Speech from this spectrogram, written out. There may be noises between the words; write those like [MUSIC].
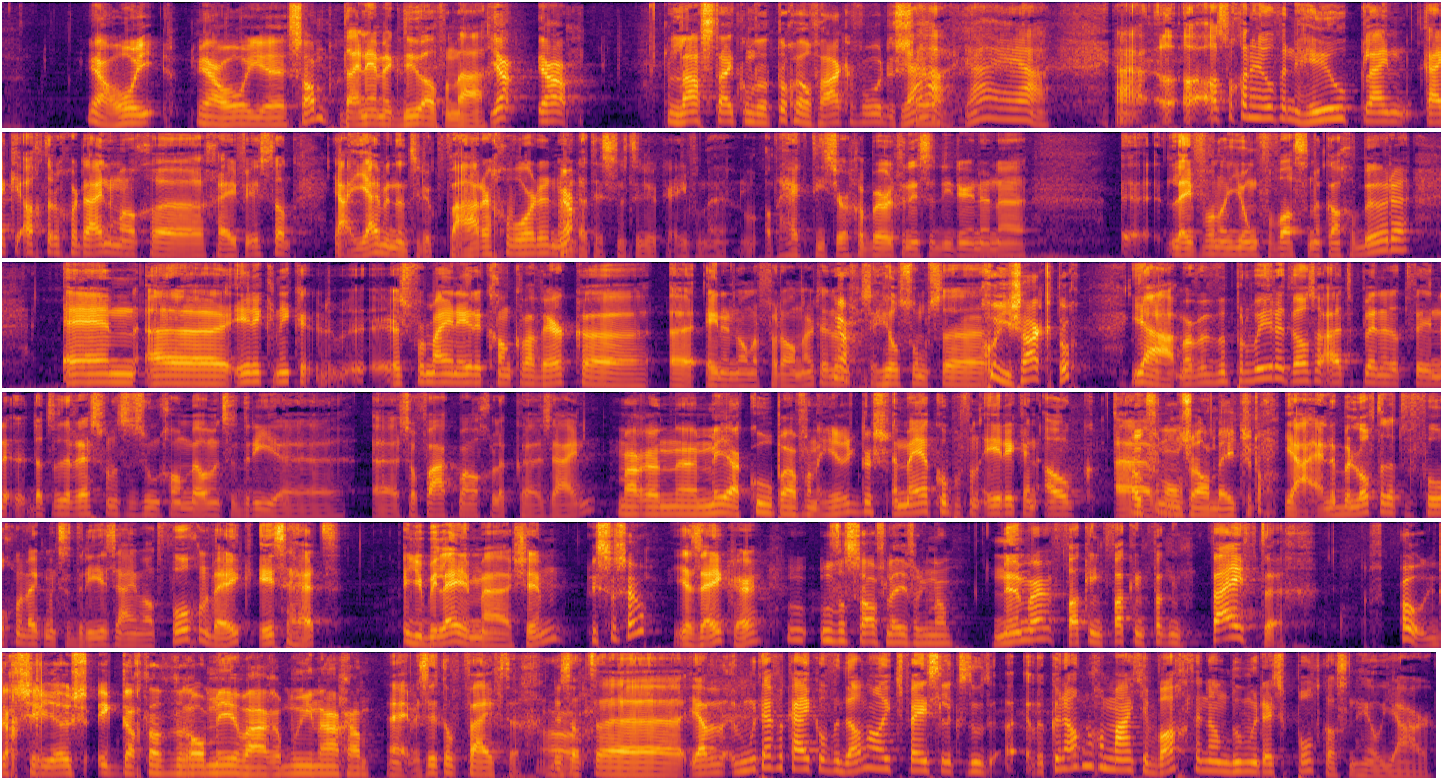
Ja, hoi. Ja, hoi eh, Sam. Dynamic Duo vandaag. Ja, ja. De laatste tijd komt dat toch wel vaker voor. Dus, ja, eh, ja, ja, ja. ja als we gewoon heel, een heel klein kijkje achter de gordijnen mogen eh, geven, is dat... Ja, jij bent natuurlijk vader geworden. Nou, Ja. dat is natuurlijk een van de wat hectischer gebeurtenissen die er in een leven van een jongvolwassene kan gebeuren. En eh, Erik en ik, er is voor mij en Erik gewoon qua werk eh, eh, een en ander veranderd. En Ja. is heel soms... eh, Goeie zaken, toch? Ja, maar we, we proberen het wel zo uit te plannen dat we, in de, dat we de rest van het seizoen gewoon wel met z'n drieën eh, eh, zo vaak mogelijk eh, zijn. Maar een eh, mea culpa van Erik dus. Een mea-culpa van Erik en ook... Ook ehm, van ons wel een beetje, toch? Ja, en de belofte dat we volgende week met z'n drieën zijn. Want volgende week is het een jubileum, eh Jim. Is dat zo? Jazeker. Hoe, hoeveelste aflevering dan? Nummer fucking fucking fucking 50. Oh, ik dacht serieus. Ik dacht dat er al meer waren. Moet je nagaan. Nee, we zitten op 50. Oh. Dus dat... eh, ja, we, we moeten even kijken of we dan al iets feestelijks doen. Eh, We kunnen ook nog een maandje wachten en dan doen we deze podcast een heel jaar.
